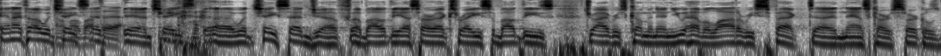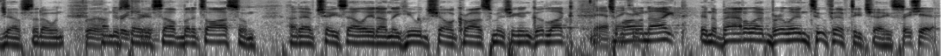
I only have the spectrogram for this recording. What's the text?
And I thought what I Chase said, that. yeah, Chase, uh, what Chase said, Jeff, about the SRX race, about these drivers coming in. You have a lot of respect uh, in NASCAR circles, Jeff. So don't Well, undersell appreciate it. yourself. But it's awesome uh, to have Chase Elliott on the huge show across Michigan. Good luck thank tomorrow night in the battle at Berlin 250. Chase, Appreciate it.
